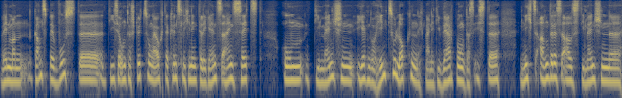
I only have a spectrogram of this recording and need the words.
wenn man ganz bewusst äh, diese Unterstützung auch der künstlichen Intelligenz einsetzt, um die Menschen irgendwo hinzulocken. Ich meine, die Werbung, das ist äh, nichts anderes als die Menschen äh,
